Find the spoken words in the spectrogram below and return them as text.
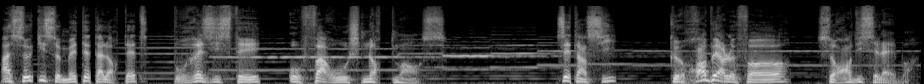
à ceux qui se mettaient à leur tête pour résister aux farouches Nordmans. C'est ainsi que Robert le Fort se rendit célèbre.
